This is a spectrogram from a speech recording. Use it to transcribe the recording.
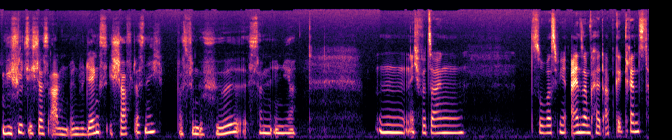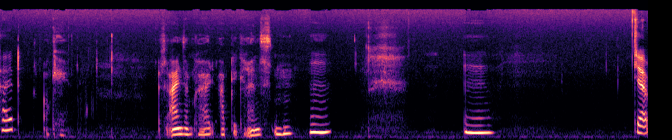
Wie fühlt sich das an, wenn du denkst, ich schaffe das nicht? Was für ein Gefühl ist dann in dir? Mm, ich würde sagen, sowas wie Einsamkeit, Abgegrenztheit. Okay. Also Einsamkeit, abgegrenzt. Mhm. Mhm. Mhm. Ja,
